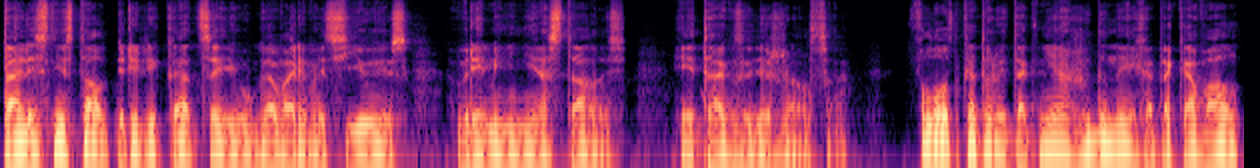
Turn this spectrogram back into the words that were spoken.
Талис не стал перерекаться и уговаривать Сьюис, времени не осталось, и так задержался. Флот, который так неожиданно их атаковал,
